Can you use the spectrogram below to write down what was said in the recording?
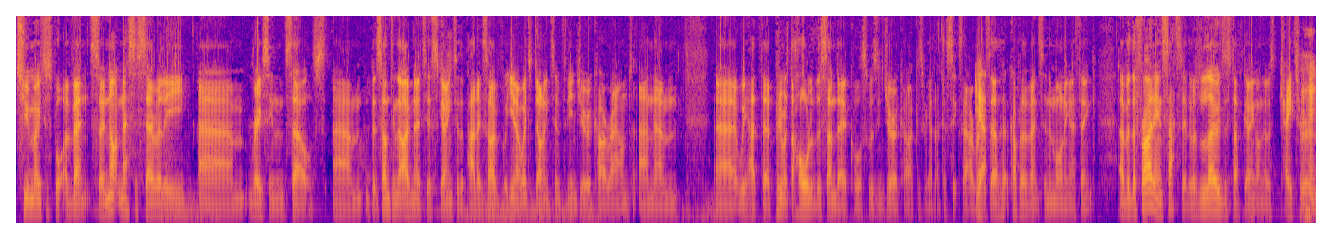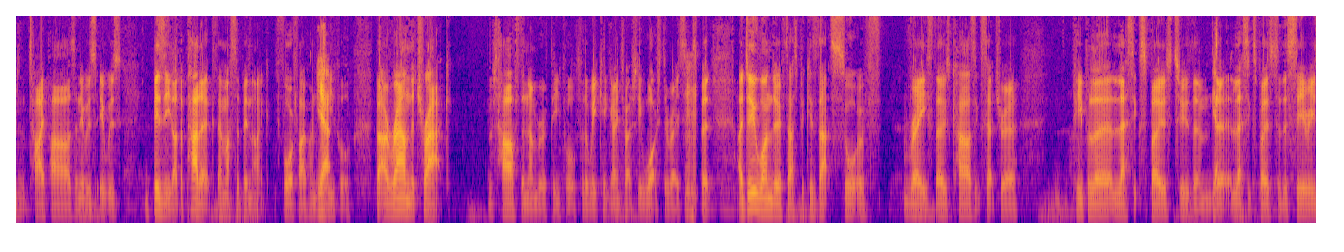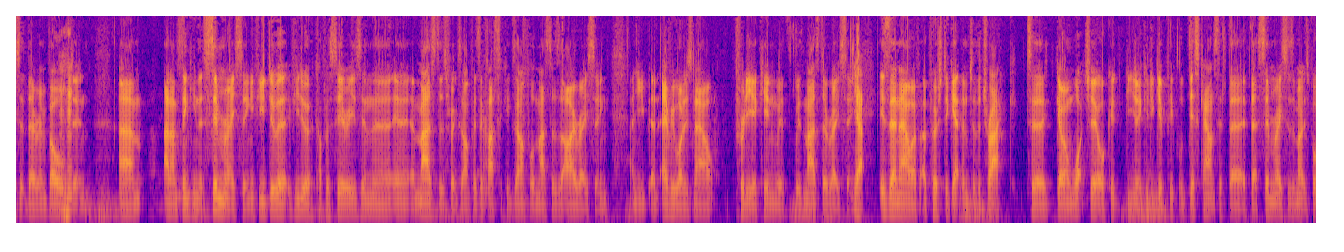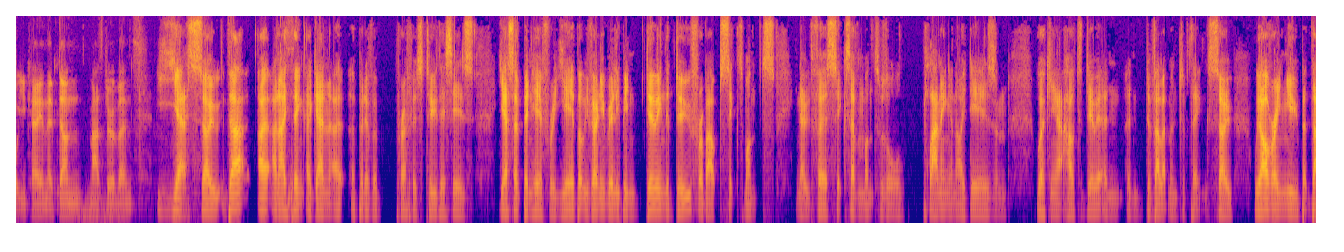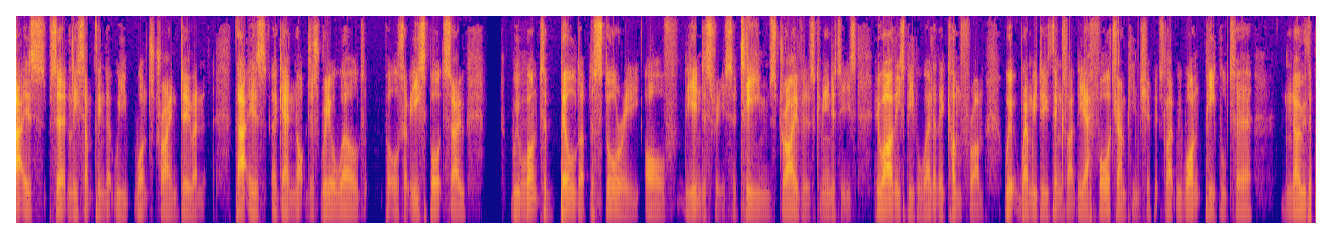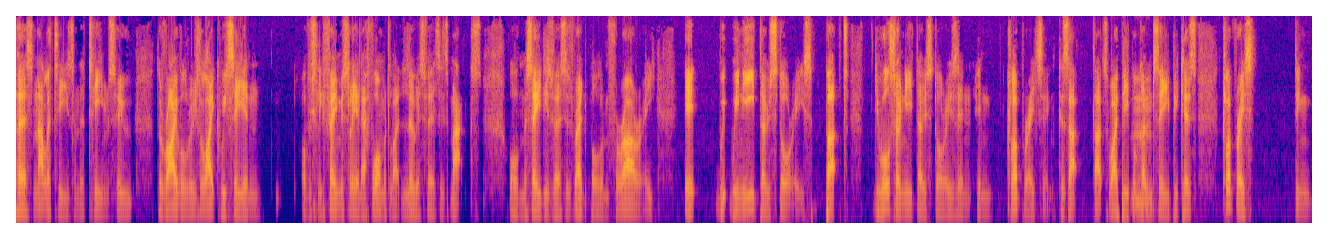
to motorsport events? So not necessarily um, racing themselves, um, but something that I've noticed going to the paddock. So I've you know I went to Donington for the EnduroKa round, and um, uh, we had the pretty much the whole of the Sunday, of course, was EnduroKa because we had like a six-hour race. Yeah. A couple of events in the morning, I think. Uh, but the Friday and Saturday, there was loads of stuff going on. There was caterers Mm-hmm. and Thai bars, and it was it was busy. Like the paddock, there must have been like four or five hundred Yeah. people. But around the track, was half the number of people for the weekend going to actually watch the races. Mm-hmm. But I do wonder if that's because that sort of race, those cars, etc. People are less exposed to them, Yeah. they're less exposed to the series that they're involved in. Um, and I'm thinking that sim racing, if you do a, if you do a couple of series in the in, Mazdas, for example, is a classic example. Mazda's iRacing, and you and everyone is now pretty akin with with Mazda racing. Yeah. Is there now a, a push to get them to the track to go and watch it, or could you know could you give people discounts if they're if they're sim racers at Motorsport UK and they've done Mazda events? Yes, so that and I think again a, a bit of a preface to this is yes, I've been here for a year, but we've only really been doing the do for about six months. You know, the first six seven months was all planning and ideas and working out how to do it and, and development of things. So we are very new, but that is certainly something that we want to try and do. And that is, again, not just real world, but also esports. So we want to build up the story of the industry. So teams drivers communities who are these people? Where do they come from? We, when we do things like the f4 championship it's like we want people to know the personalities and the teams who the rivalries like we see in obviously famously in F1 with like Lewis versus Max or Mercedes versus Red Bull and Ferrari, it we, we need those stories, but you also need those stories in in club racing because that that's why people mm. go and see because club racing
